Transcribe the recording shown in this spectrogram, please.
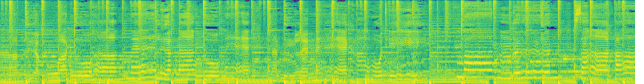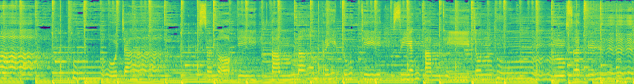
หากเลือกหัวดูหางแม่เลือกนางดูแม่ นั่นแหละแน่เข้าดีบ้านเรือนสะอาดตา ผู้จาสนอดีตำน้ำพริกทุกทีเสียงตำที่จนทุ่งสะเทือน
